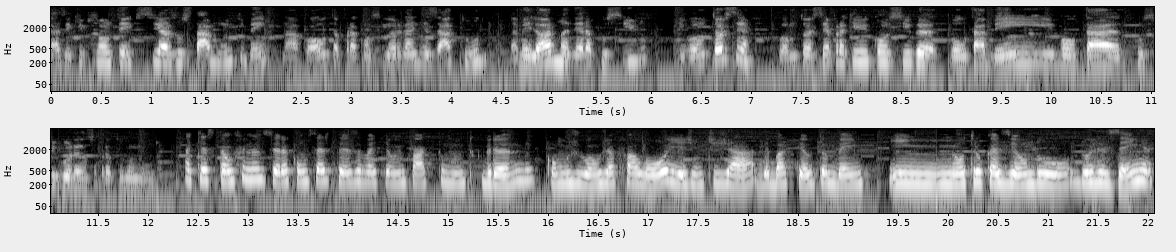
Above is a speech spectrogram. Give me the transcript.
As equipes vão ter que se ajustar muito bem na volta para conseguir organizar tudo da melhor maneira possível e vamos torcer. Vamos torcer para que consiga voltar bem e voltar com segurança para todo mundo. A questão financeira com certeza vai ter um impacto muito grande, como o João já falou e a gente já debateu também em outra ocasião do, do resenha.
